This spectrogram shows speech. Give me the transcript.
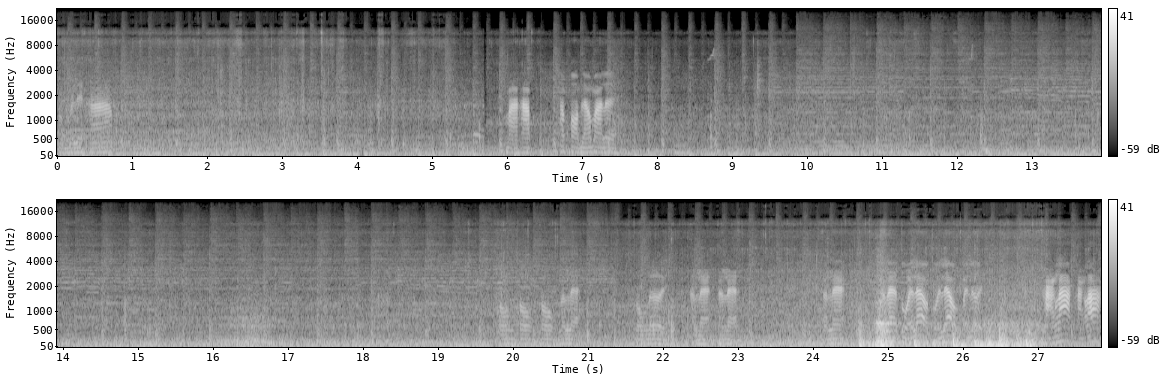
ตรงไปเลยครับมาครับ ถ้าพร้อมแล้วมาเลย นั่นแหละตรงเลยนั่นแหละนั่นแหละนั่นแหละนั่นแหละสวยแล้วสวยแล้วไปเลยหางลากหางลาก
